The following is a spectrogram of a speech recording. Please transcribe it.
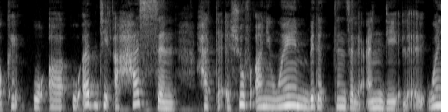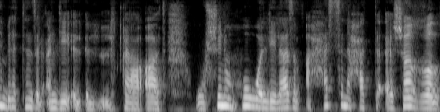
okay؟ وأبدي أحسن حتى أشوف أني وين بدأت تنزل عندي وين بدأت تنزل عندي القراءات وشنو هو اللي لازم أحسنه حتى أشغل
